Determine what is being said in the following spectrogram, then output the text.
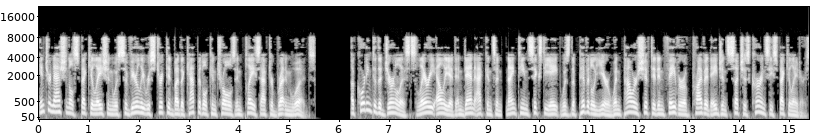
International speculation was severely restricted by the capital controls in place after Bretton Woods. According to the journalists Larry Elliott and Dan Atkinson, 1968 was the pivotal year when power shifted in favor of private agents such as currency speculators.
